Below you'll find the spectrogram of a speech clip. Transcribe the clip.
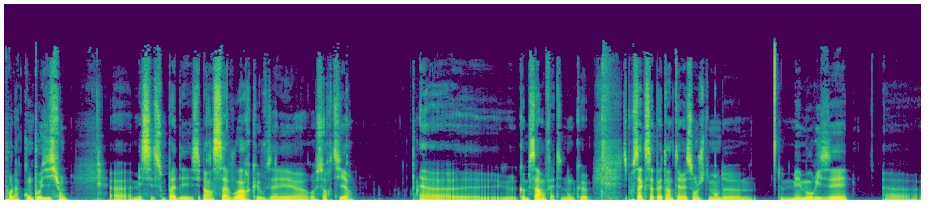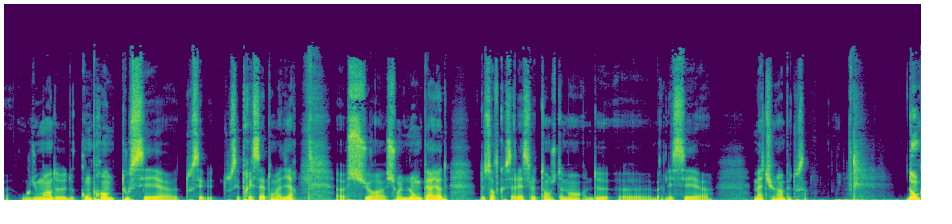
pour la composition. mais ce sont pas des, c'est pas un savoir que vous allez ressortir euh, comme ça en fait. Donc euh, c'est pour ça que ça peut être intéressant justement de, mémoriser euh, ou du moins de, comprendre tous ces, tous, ces, tous ces préceptes, on va dire, sur, sur une longue période, de sorte que ça laisse le temps justement de, bah, laisser maturer un peu tout ça. Donc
